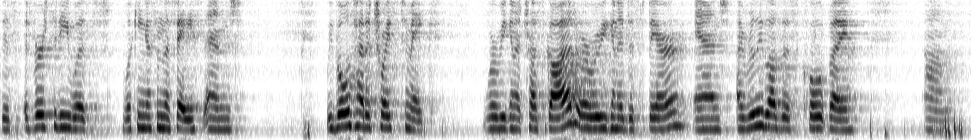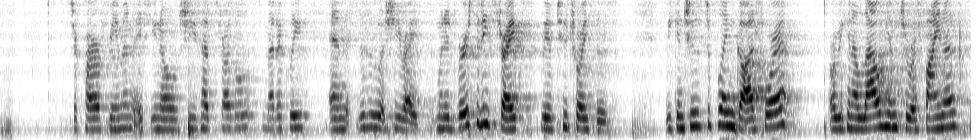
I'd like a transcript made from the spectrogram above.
this adversity was looking us in the face, and we both had a choice to make. Were we going to trust God or were we going to despair? And I really love this quote by um, Sister Cara Freeman. If you know, she's had struggles medically, and this is what she writes When adversity strikes, we have two choices. We can choose to blame God for it, or we can allow Him to refine us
